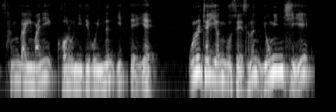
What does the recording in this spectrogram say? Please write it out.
상당히 많이 거론이 되고 있는 이때에 오늘 저희 연구소에서는 용인시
